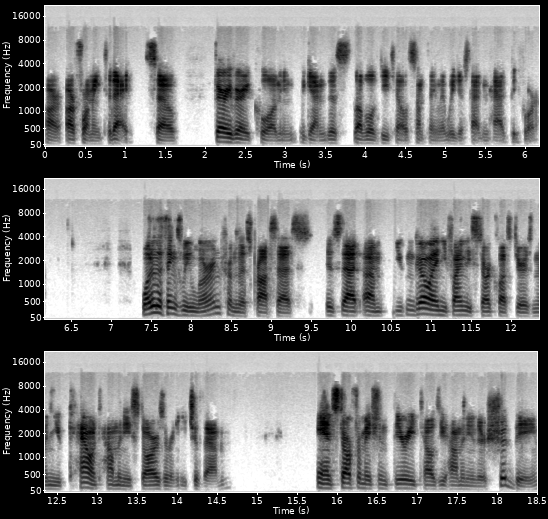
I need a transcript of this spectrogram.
are, are forming today. So very, very cool. I mean, again, this level of detail is something that we just hadn't had before. One of the things we learned from this process is that um, you can go in, you find these star clusters, and then you count how many stars are in each of them. And star formation theory tells you how many there should be.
